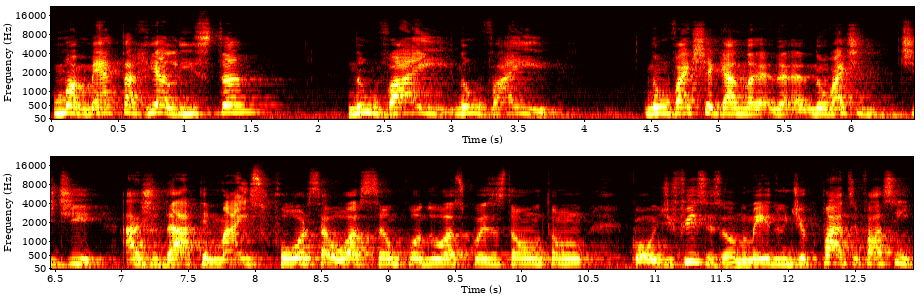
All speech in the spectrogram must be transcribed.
Uma meta realista não vai não vai não vai chegar, na, na, não vai te, te, te, ajudar a ter mais força ou ação quando as coisas estão tão, difíceis, ou no meio de um dia ocupado. Você fala assim,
